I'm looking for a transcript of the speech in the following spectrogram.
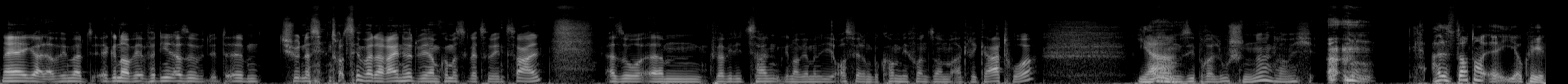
Naja, egal, aber wie man, äh, genau, wir verdienen, also ähm, schön, dass ihr trotzdem weiter reinhört. Wir haben, kommen jetzt gleich zu den Zahlen. Also, ähm, weil wir die Zahlen, genau, wir haben die Auswertung bekommen hier von unserem Aggregator. Ja, Ähm, Zebralution, ne, glaube ich. alles doch noch, äh, okay.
